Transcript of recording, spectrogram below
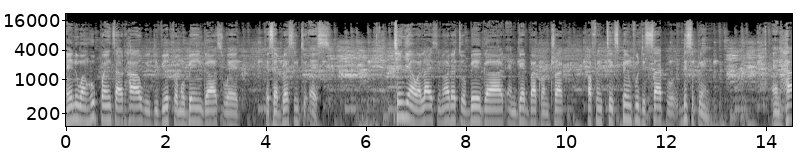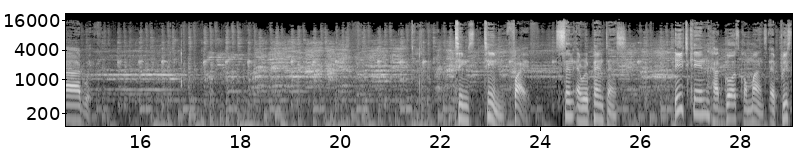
Anyone who points out how we deviate from obeying God's word is a blessing to us. Changing our lives in order to obey God and get back on track often takes painful disciple, discipline and hard work. Teams, team 5 Sin and Repentance. Each king had God's commands, a priest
